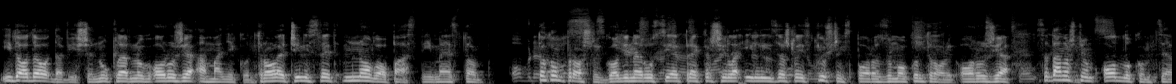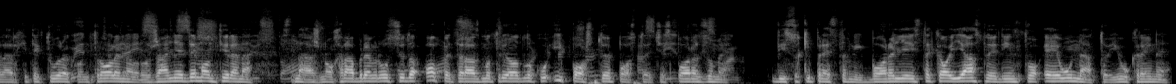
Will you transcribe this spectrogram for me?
i dodao da više nuklearnog oružja, a manje kontrole čini svet mnogo opasnijim mestom. Tokom prošlih godina Rusija je prekršila ili izašla iz ključnih sporazuma o kontroli oružja. Sa današnjom odlukom cela arhitektura kontrole na oružanje je demontirana. Snažno ohrabrujem Rusiju da opet razmotri odluku i poštuje postojeće sporazume. Visoki predstavnik Borelj je istakao jasno jedinstvo EU, NATO i Ukrajine.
